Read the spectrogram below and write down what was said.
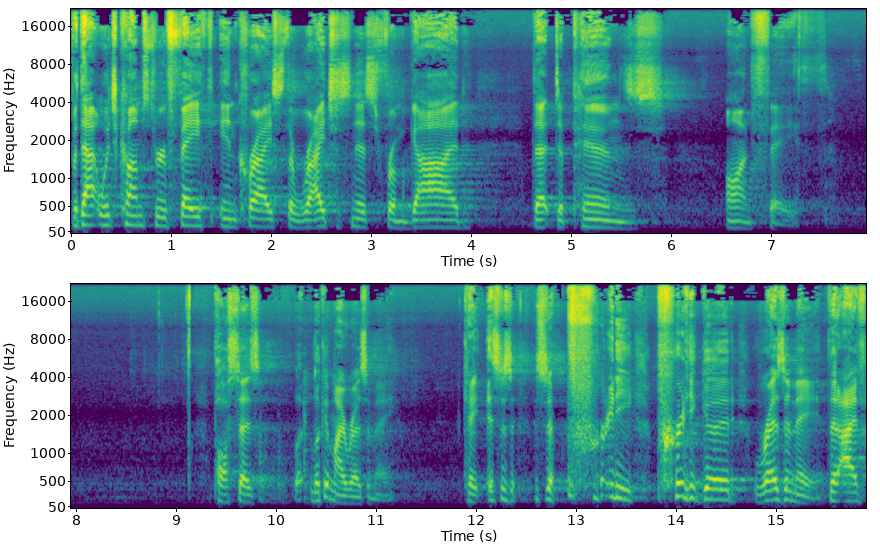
but that which comes through faith in Christ, the righteousness from God that depends on faith. Paul says, Look at my resume. Okay, this is, this is a pretty, pretty good resume that I've,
